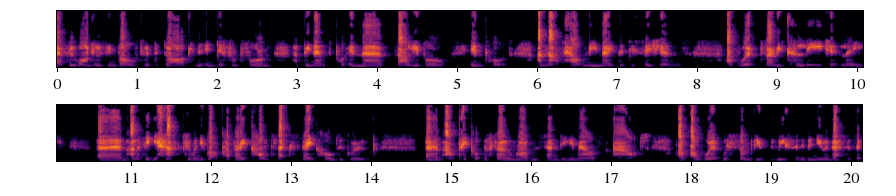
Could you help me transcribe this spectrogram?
everyone who's involved with the dark in, in different forums have been able to put in their valuable input, and that's helped me make the decisions. I've worked very collegiately, um, and I think you have to when you've got a very complex stakeholder group. Um, I'll pick up the phone rather than send emails out. I, I worked with somebody recently, the new investors that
